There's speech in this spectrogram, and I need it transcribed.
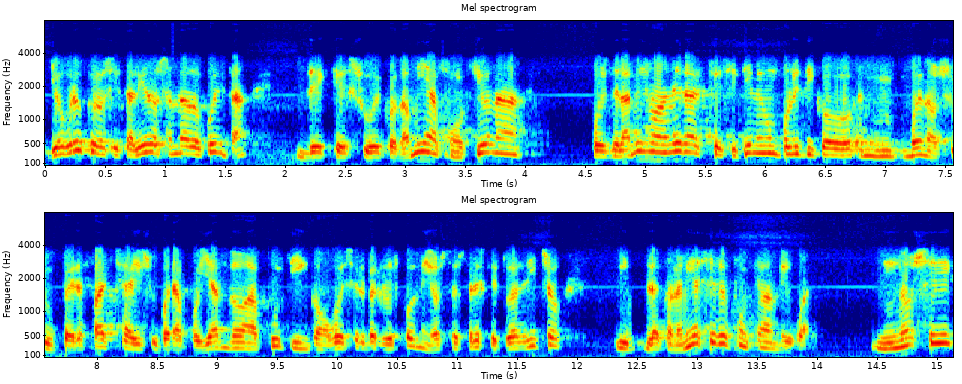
Yo creo que los italianos se han dado cuenta de que su economía funciona pues de la misma manera que si tienen un político, mm, bueno, súper facha y súper apoyando a Putin, como puede ser Berlusconi o estos tres que tú has dicho, y la economía sigue funcionando igual. No sé,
